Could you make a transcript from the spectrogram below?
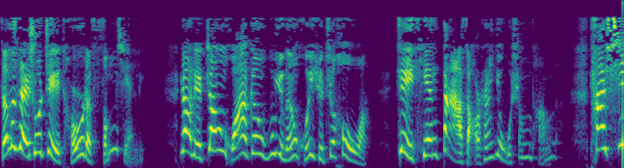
咱们再说这头的冯县令，让这张华跟吴玉文回去之后啊，这天大早上又升堂了。他先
